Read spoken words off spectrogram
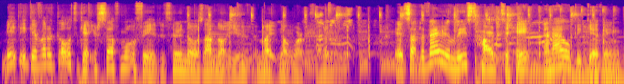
maybe give it a go to get yourself motivated. Who knows? I'm not you. It might not work. I don't know. It's at the very least hard to hate, and I will be giving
